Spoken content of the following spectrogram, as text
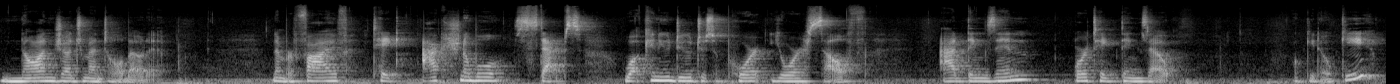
Non judgmental about it. Number five, take actionable steps. What can you do to support yourself? Add things in or take things out. Okie dokie.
